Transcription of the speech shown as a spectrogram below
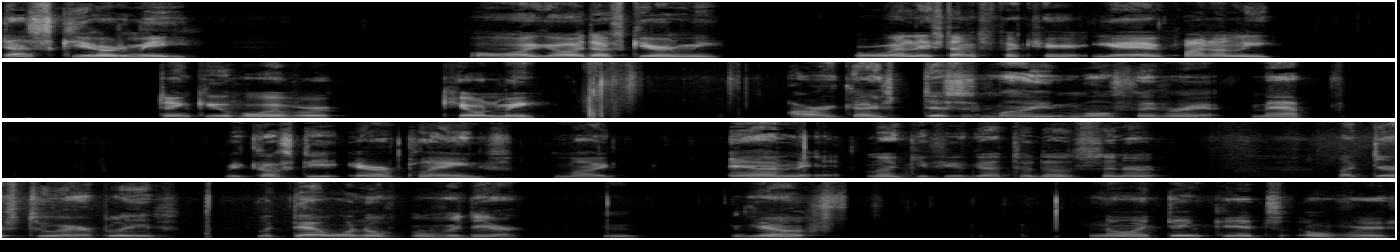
That scared me. Oh my god, that scared me. Oh, at least I'm spectating. Yeah, finally. Thank you, whoever killed me. Alright, guys, this is my most favorite map. Because the airplanes, like, and, like, if you get to the center Like there's two airplanes, like that one over there. And yeah. No, I think it's over.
